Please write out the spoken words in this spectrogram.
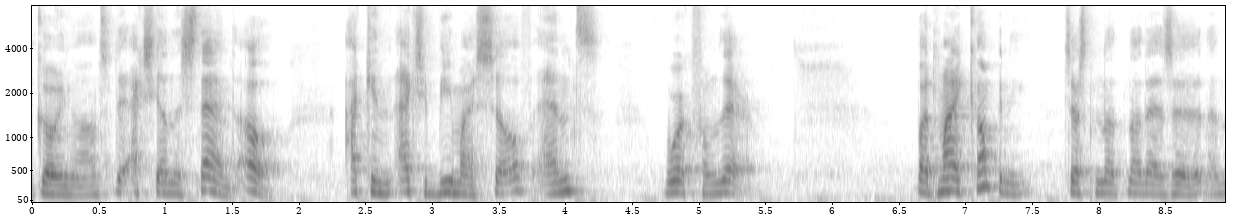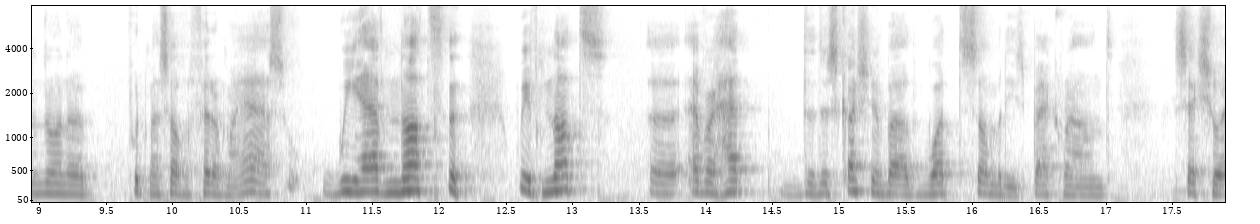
going on, so they actually understand. Oh, I can actually be myself and work from there. But my company, just not not as a, I don't want to put myself a feather of my ass. We have not, we've not uh, ever had the discussion about what somebody's background, sexual.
